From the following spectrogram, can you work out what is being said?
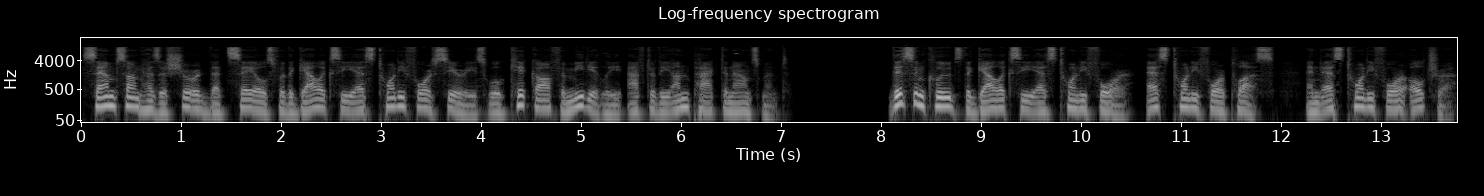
Samsung has assured that sales for the Galaxy S24 series will kick off immediately after the Unpacked announcement. This includes the Galaxy S24, S24 Plus, and S24 Ultra,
